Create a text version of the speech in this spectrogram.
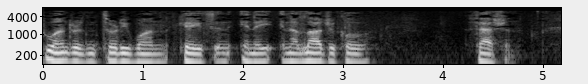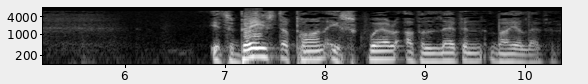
231 gates in, in a in a logical fashion. It's based upon a square of 11 by 11.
